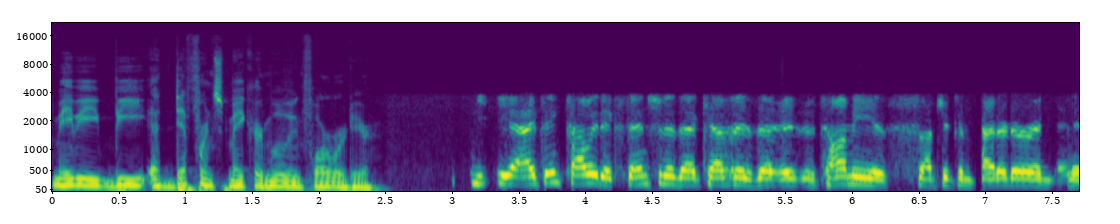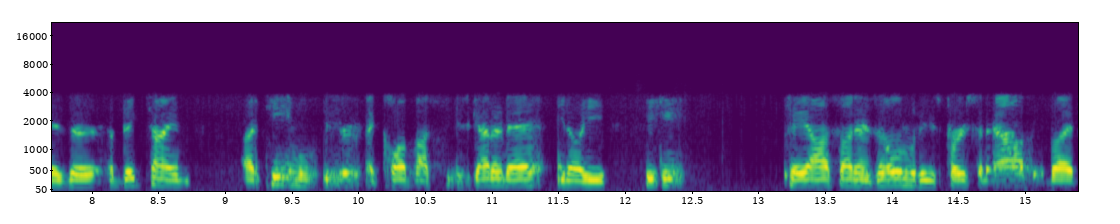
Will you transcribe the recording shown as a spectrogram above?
maybe be a difference maker moving forward here. Yeah, I think probably the extension of that, Kevin, is that Tommy is such a competitor and, and is a, a big time uh, team leader at clubhouse. He's got an edge. You know, he he can chaos on his own with his personality, but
